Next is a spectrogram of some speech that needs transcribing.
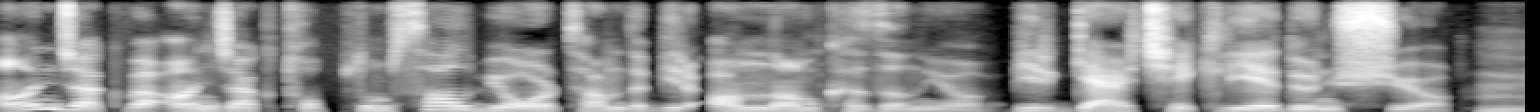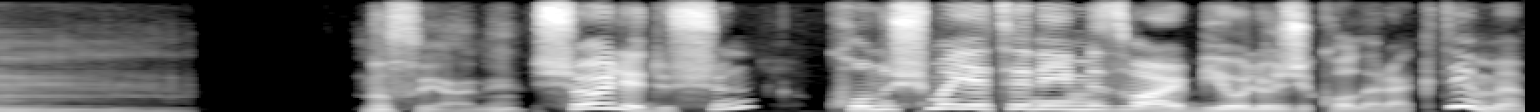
ancak ve ancak toplumsal bir ortamda bir anlam kazanıyor, bir gerçekliğe dönüşüyor. Hmm. Nasıl yani? Şöyle düşün, konuşma yeteneğimiz var biyolojik olarak değil mi?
